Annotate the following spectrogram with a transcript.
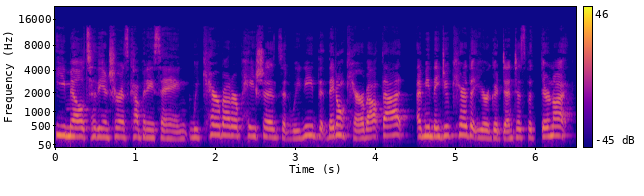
email to the insurance company saying, we care about our patients and we need that. They don't care about that. I mean, they do care that you're a good dentist, but they're not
